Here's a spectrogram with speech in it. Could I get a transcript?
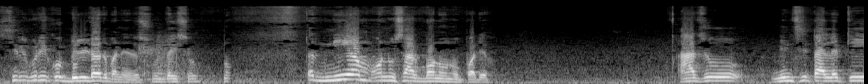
सिलगढीको बिल्डर भनेर सुन्दैछु। तर नियम अनुसार बनाउनु पर्यो। आज म्युनिसिपालिटी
